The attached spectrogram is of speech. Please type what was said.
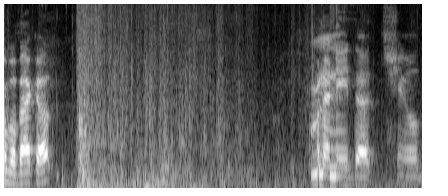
Workable, back up. I'm gonna nade that shield.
